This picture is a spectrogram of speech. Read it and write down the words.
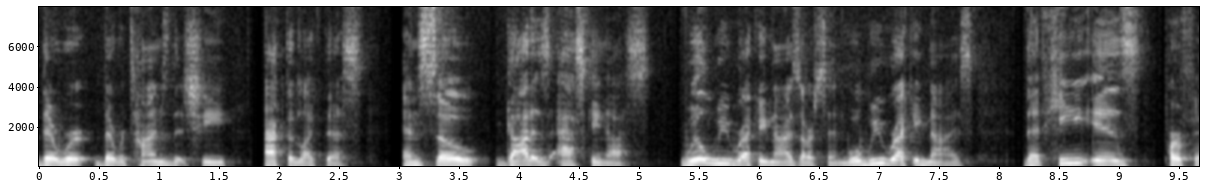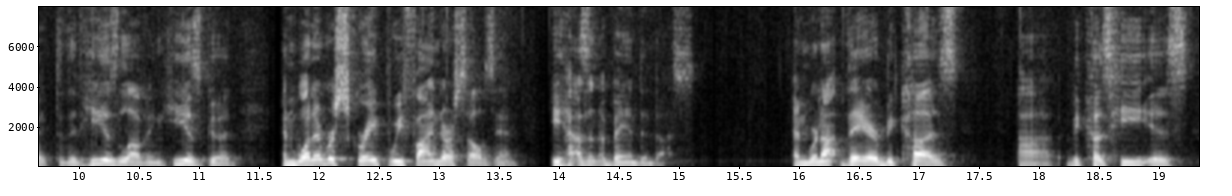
There were, there were times that she acted like this. And so God is asking us, will we recognize our sin? Will we recognize that He is perfect, that He is loving, He is good, and whatever scrape we find ourselves in, He hasn't abandoned us. And we're not there because, uh, because He is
